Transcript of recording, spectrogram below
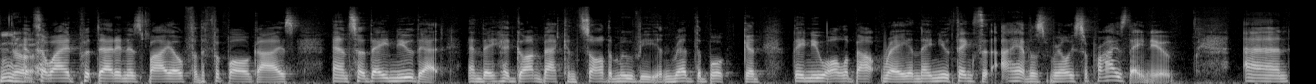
And so I had put that in his bio for the football guys. And so they knew that. And they had gone back and saw the movie and read the book. And they knew all about Ray. And they knew things that I was really surprised they knew. And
